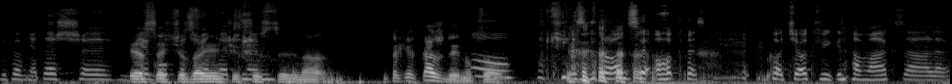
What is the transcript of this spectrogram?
Wy pewnie też e, w jesteście zajęci wszyscy na tak jak każdy, no co? taki jest gorący okres. Kociokwik na maksa, ale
